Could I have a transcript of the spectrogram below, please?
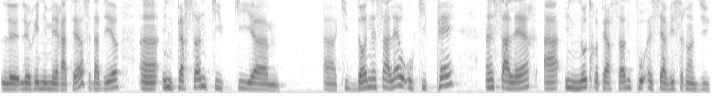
le, rémunérateur, c'est-à-dire euh, une personne euh, euh, qui donne un salaire ou qui paie un salaire à une autre personne pour un service rendu.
